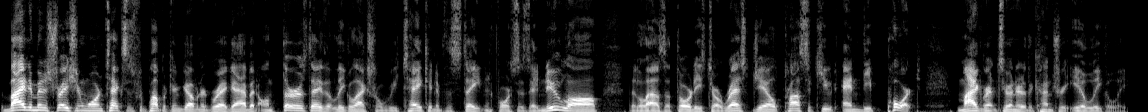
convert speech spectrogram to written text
The Biden administration warned Texas Republican Governor Greg Abbott on Thursday that legal action will be taken if the state enforces a new law that allows authorities to arrest, jail, prosecute, and deport migrants who enter the country illegally.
